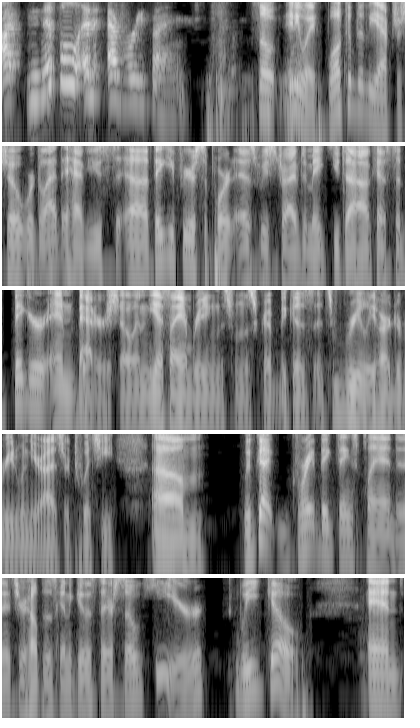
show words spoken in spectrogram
I, nipple and everything. so anyway, welcome to the after show. We're glad to have you. Uh, thank you for your support as we strive to make Utah Outcast a bigger and badder show. And yes, I am reading this from the script because it's really hard to read when your eyes are twitchy. Um, we've got great big things planned, and it's your help that's going to get us there. So here we go. And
